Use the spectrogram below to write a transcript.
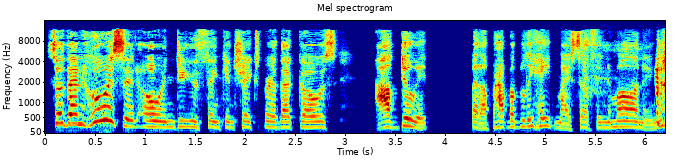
So then who is it, Owen, do you think in Shakespeare that goes, I'll do it, but I'll probably hate myself in the morning?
